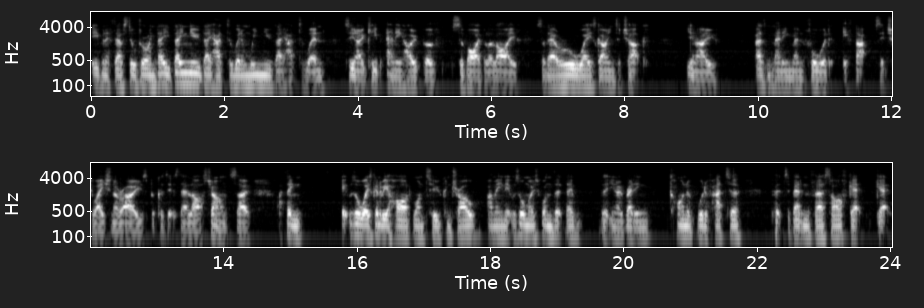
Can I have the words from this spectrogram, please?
even if they were still drawing they they knew they had to win and we knew they had to win to you know keep any hope of survival alive so they were always going to chuck you know as many men forward if that situation arose because it's their last chance so I think it was always going to be a hard one to control. I mean, it was almost one that they that you know Reading kind of would have had to put to bed in the first half, get get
